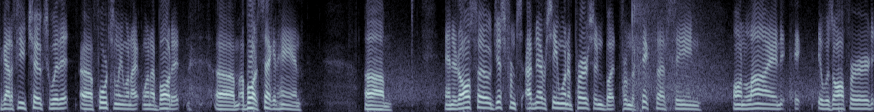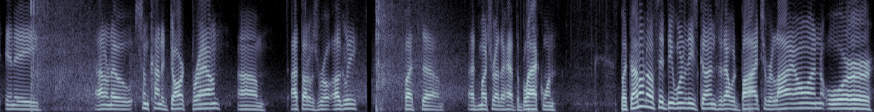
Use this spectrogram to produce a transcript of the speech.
I got a few chokes with it. Uh, fortunately, when I, when I bought it, um, I bought it secondhand. Um, and it also, just from, I've never seen one in person, but from the pics I've seen online, it, it was offered in a, I don't know, some kind of dark brown. Um, I thought it was real ugly, but um, I'd much rather have the black one. But I don't know if it'd be one of these guns that I would buy to rely on or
